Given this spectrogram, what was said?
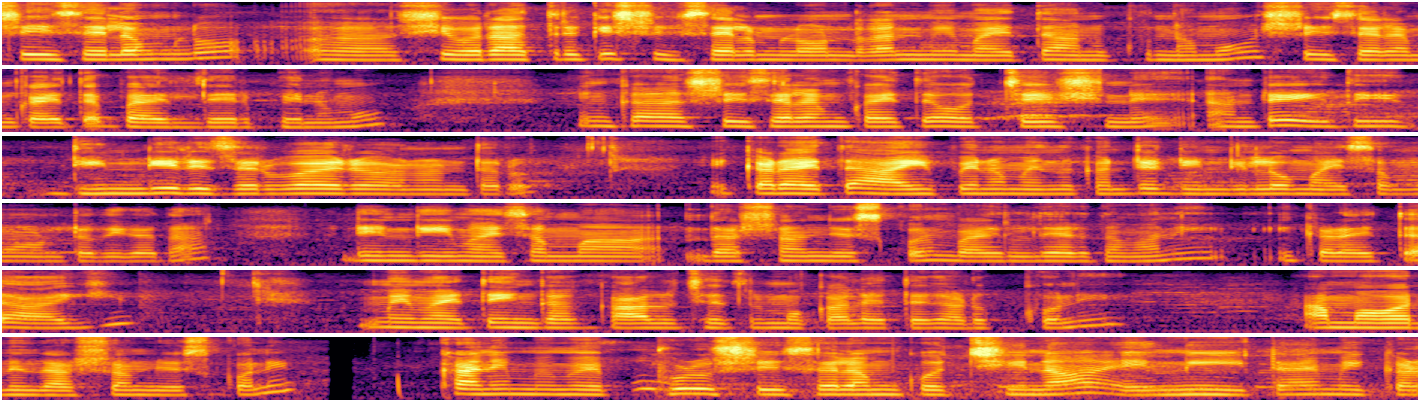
శ్రీశైలంలో శివరాత్రికి శ్రీశైలంలో ఉండాలని మేమైతే అనుకున్నాము. శ్రీశైలంకి అయితే బయలుదేరిపోయినాము. ఇంకా శ్రీశైలంకి అయితే వచ్చేసినాయి. అంటే ఇది డిండి రిజర్వాయర్ అని అంటారు. ఇక్కడ అయితే ఆగిపోయినాం. ఎందుకంటే డిండిలో మైసమ్మ ఉంటుంది కదా. డిండి మైసమ్మ దర్శనం చేసుకొని బయలుదేరదామని ఇక్కడైతే ఆగి మేమైతే ఇంకా కాలు చేతులు ముఖాలు అయితే కడుక్కొని అమ్మవారిని దర్శనం చేసుకొని కానీ మేము ఎప్పుడు శ్రీశైలంకి వచ్చినా ఎనీ టైం ఇక్కడ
